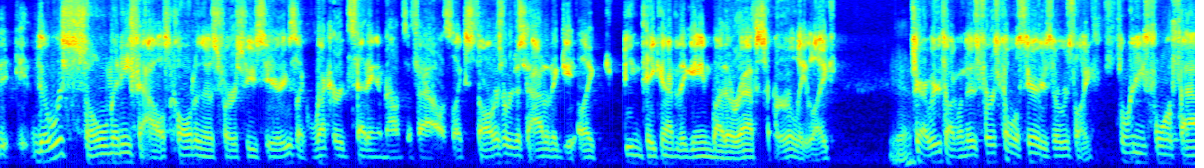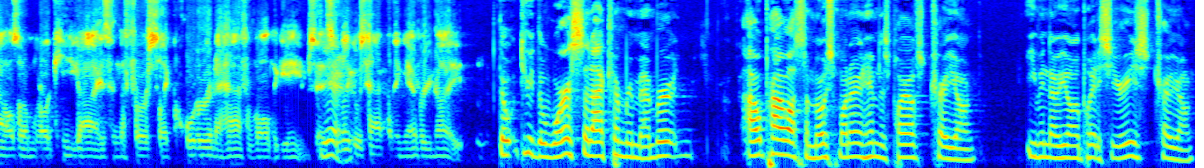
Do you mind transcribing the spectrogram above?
It, it- there were so many fouls called in those first few series, like record-setting amounts of fouls. Like stars were just out of the game, like being taken out of the game by the refs early. Like Yeah. Jared, we were talking about those first couple of series. There was like three, four fouls on marquee guys in the first like quarter and a half of all the games. It Yeah. seemed like it was happening every night. The, dude, the worst that I can remember, I would probably lost the most money on him this playoffs. Trae Young, even though he only played a series, Trae Young,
